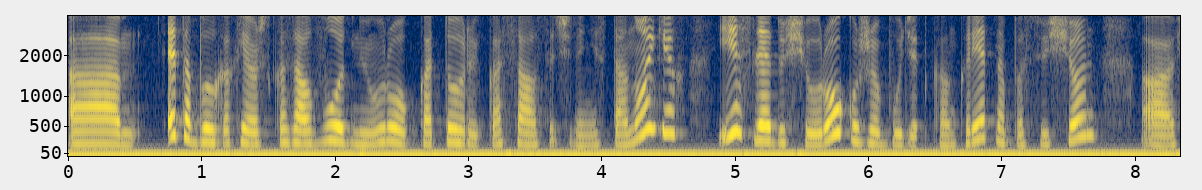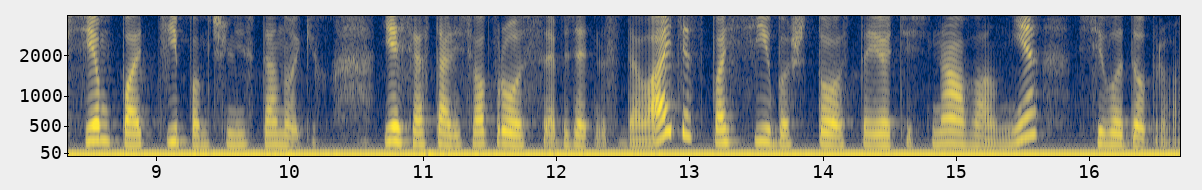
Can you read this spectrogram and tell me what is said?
Это был, как я уже сказал, вводный урок, который касался членистоногих, и следующий урок уже будет конкретно посвящен всем подтипам членистоногих. Если остались вопросы, обязательно задавайте. Спасибо, что остаетесь на волне. Всего доброго.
